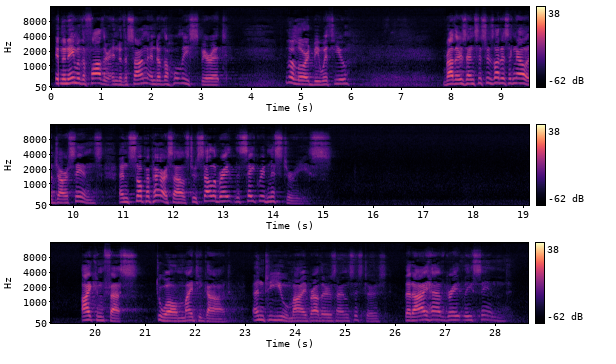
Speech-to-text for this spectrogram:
In the name of the Father, and of the Son, and of the Holy Spirit, the Lord be with you. Brothers and sisters, let us acknowledge our sins and so prepare ourselves to celebrate the sacred mysteries. I confess to Almighty God and to you, my brothers and sisters, that I have greatly sinned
